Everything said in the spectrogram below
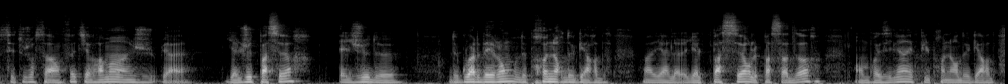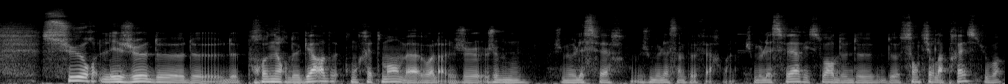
c'est toujours ça. En fait, il y a vraiment un jeu. Il y a, il y a le jeu de passeur et le jeu de, de guarderon, de preneur de garde. Il, y a le, il y a le passeur, le passador en brésilien, et puis le preneur de garde. Sur les jeux de, de, de preneur de garde, concrètement, ben voilà, je, je me, je me laisse faire. Je me laisse un peu faire. Voilà. Je me laisse faire histoire de, de, de sentir la presse, tu vois,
